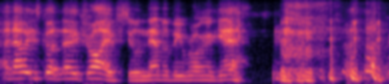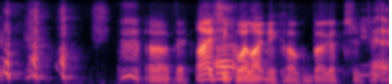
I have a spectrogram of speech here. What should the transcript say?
And now he's got no drive, so he'll never be wrong again. oh, dear. I actually Uh, quite like Nick Hulkenberg. I should just Yeah.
